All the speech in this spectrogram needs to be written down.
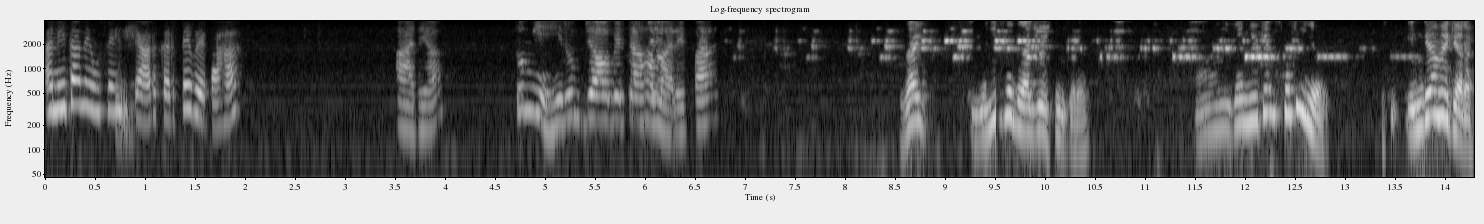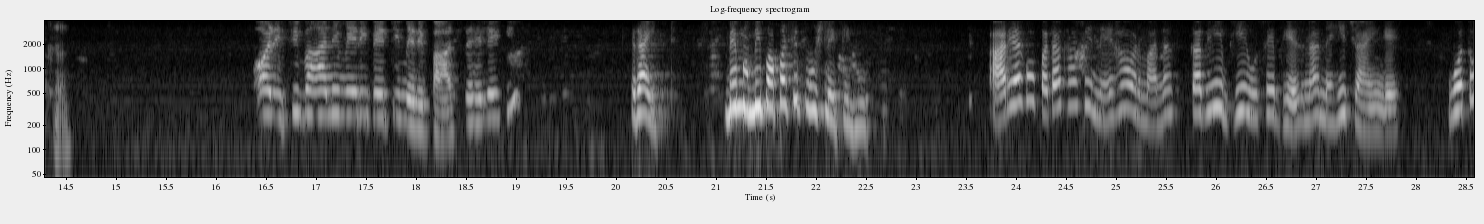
अनीता ने उसे प्यार करते हुए कहा आर्या तुम यहीं रुक जाओ बेटा हमारे पास। राइट यहीं से ग्रेजुएशन करो। Then you can settle here India में क्या रखा है? और इसी बहाने मेरी बेटी मेरे पास रह लेगी। राइट मैं मम्मी पापा से पूछ लेती हूँ। आर्या को पता था कि नेहा और मानस कभी भी उसे भेजना नहीं चाहेंगे। वो तो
